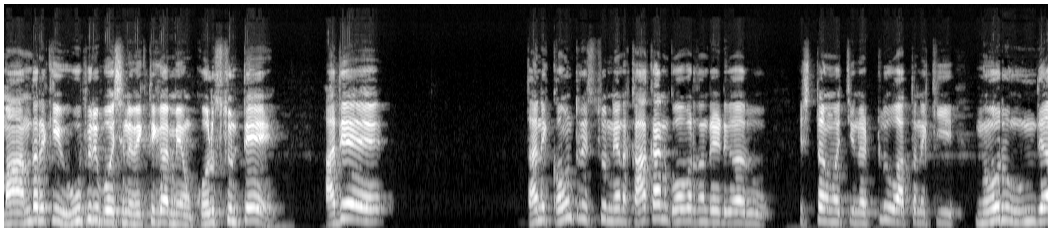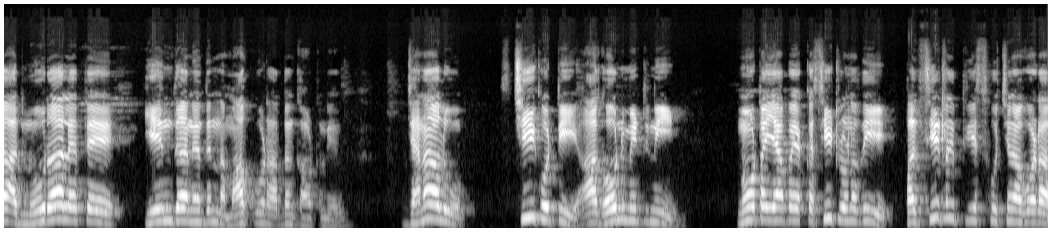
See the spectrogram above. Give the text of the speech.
మా అందరికీ ఊపిరి పోసిన వ్యక్తిగా మేము కొలుస్తుంటే అదే దానికి కౌంటర్ ఇస్తూ నేను కాకాని గోవర్ధన్ రెడ్డి గారు ఇష్టం వచ్చినట్లు అతనికి నోరు ఉందా అది నోరా లేతే ఏందా అనేది నా- మాకు కూడా అర్థం కావటం లేదు. జనాలు చీ కొట్టి ఆ గవర్నమెంట్ని నూట యాభై ఒక్క సీట్లు ఉన్నది పది సీట్లకు తీసుకొచ్చినా కూడా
